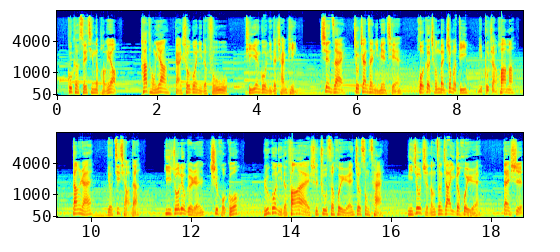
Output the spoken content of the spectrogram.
——顾客随行的朋友。他同样感受过你的服务，体验过你的产品，现在就站在你面前。获客成本这么低，你不转化吗？当然有技巧的。一桌六个人吃火锅，如果你的方案是注册会员就送菜。你就只能增加一个会员，但是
